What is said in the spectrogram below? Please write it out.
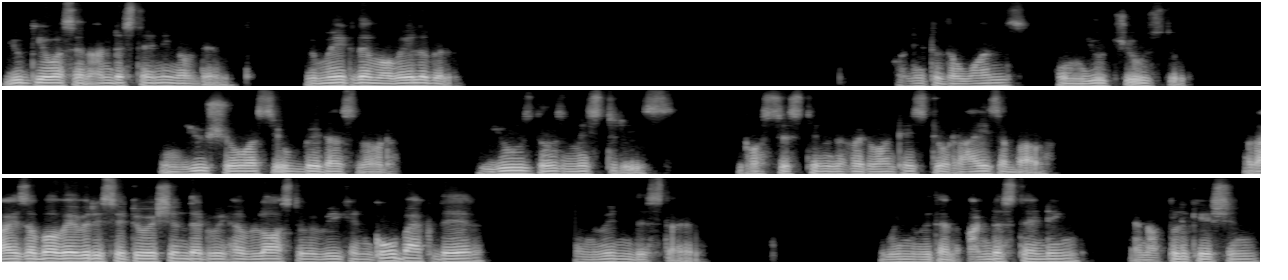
You give us an understanding of them. You make them available only to the ones whom you choose to. And you show us, you bid us, Lord, use those mysteries, your systems of advantage to rise above. Rise above every situation that we have lost, where we can go back there and win this time. Win with an understanding and application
